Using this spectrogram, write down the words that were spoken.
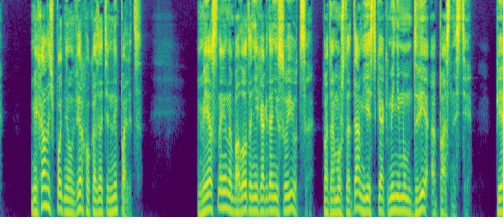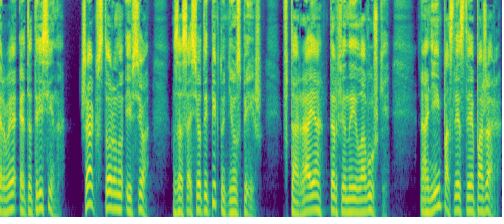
Михалыч поднял вверх указательный палец. «Местные на болото никогда не суются, потому что там есть как минимум две опасности. Первая — это трясина. Шаг в сторону и все. Засосет и пикнуть не успеешь. Вторая — торфяные ловушки. Они — последствия пожара.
